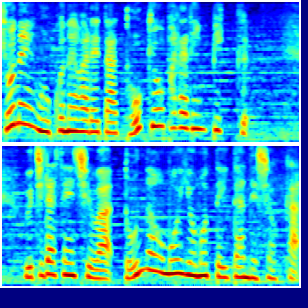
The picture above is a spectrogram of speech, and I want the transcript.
去年行われた東京パラリンピック。内田選手はどんな思いを持っていたんでしょうか？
